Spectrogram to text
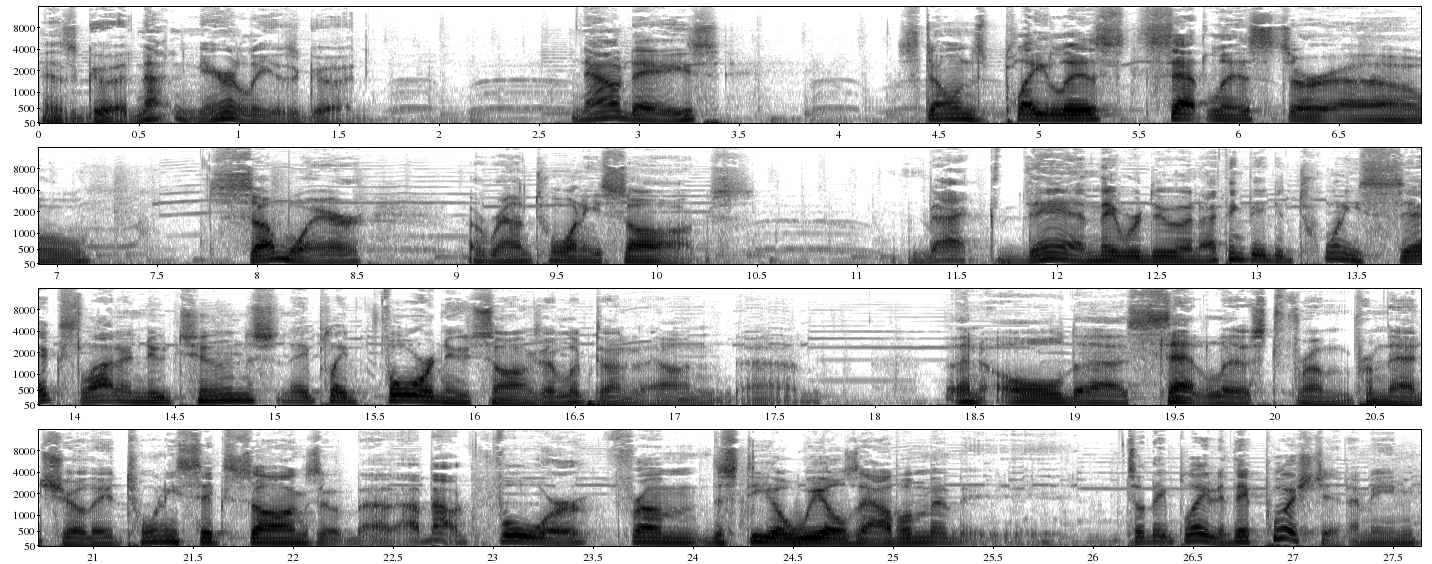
as good, not nearly as good. Nowadays, Stone's playlist set lists are uh, somewhere around 20 songs. Back then, they were doing. I think they did 26. A lot of new tunes. They played four new songs. I looked on on uh, an old uh, set list from from that show. They had 26 songs, about, four from the Steel Wheels album. So they played it. They pushed it. I mean,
